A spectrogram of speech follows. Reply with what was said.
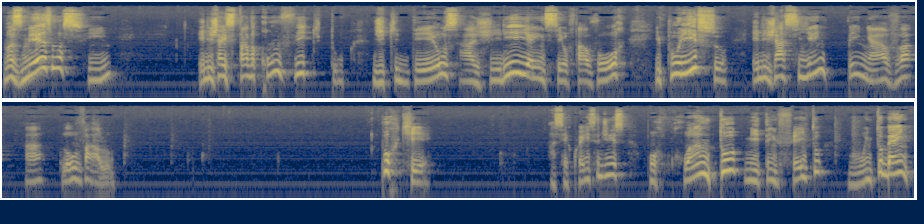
Mas mesmo assim, ele já estava convicto de que Deus agiria em seu favor e por isso ele já se empenhava a louvá-lo. Por quê? A sequência diz: Por quanto me tem feito muito bem.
